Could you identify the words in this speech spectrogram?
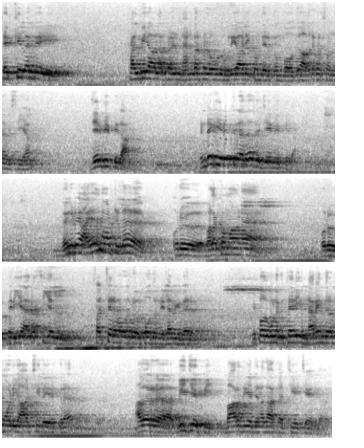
தெற்கிலங்கை கல்வியாளர்கள் நண்பர்களோடு உரையாடி கொண்டிருக்கும் போது அவர்கள் சொன்ன விஷயம் ஜேவிபி தான். இன்றைக்கு இருக்கிறது அது ஜேவிபி தான். எங்களுடைய அயல் நாட்டில் ஒரு வழக்கமான ஒரு பெரிய அரசியல் சச்சரவு ஒன்று எப்போது நிலவி வரும். இப்போது உங்களுக்கு தெரியும் நரேந்திர மோடி ஆட்சியில் இருக்கிறார். அவர் பிஜேபி பாரதிய ஜனதா கட்சியைச் சேர்ந்தவர்.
